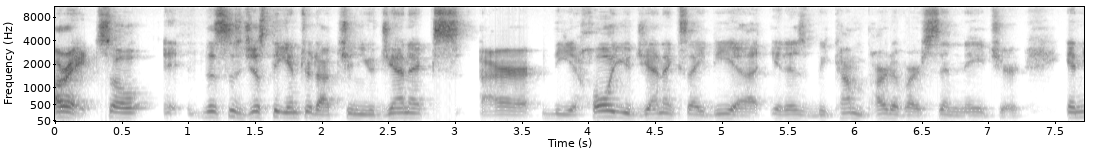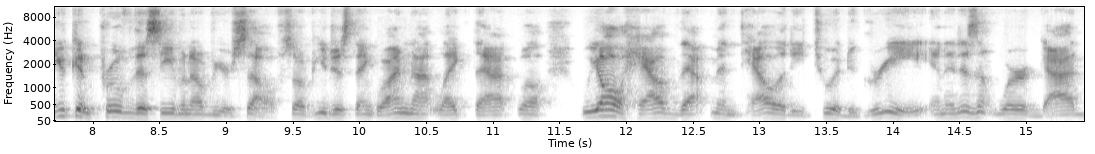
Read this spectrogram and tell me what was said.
All right, so eh, this is just the introduction. Eugenics are the whole eugenics idea, it has become part of our sin nature. And you can prove this even of yourself. So if you just think, well, I'm not like that, well, we all have that mentality to a degree, and it isn't where God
